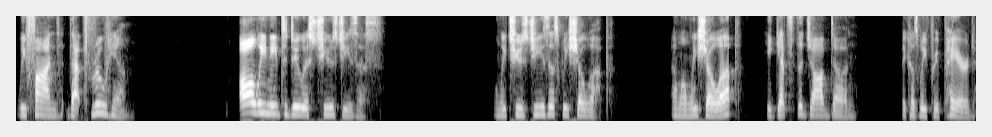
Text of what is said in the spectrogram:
we find that through Him, all we need to do is choose Jesus. When we choose Jesus, we show up. And when we show up, He gets the job done because we've prepared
